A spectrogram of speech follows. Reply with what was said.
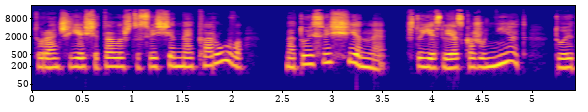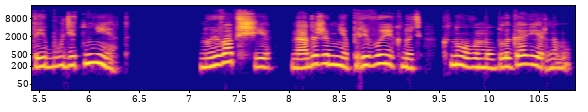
то раньше я считала, что священная корова на то и священная, что если я скажу «нет», то это и будет «нет». Ну и вообще, надо же мне привыкнуть к новому благоверному.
